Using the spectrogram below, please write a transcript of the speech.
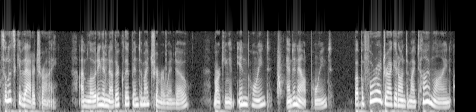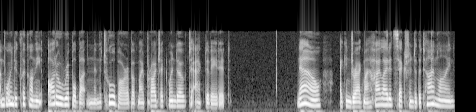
So let's give that a try. I'm loading another clip into my trimmer window marking an in point and an out point. But before I drag it onto my timeline, I'm going to click on the Auto Ripple button in the toolbar above my project window to activate it. Now, I can drag my highlighted section to the timeline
